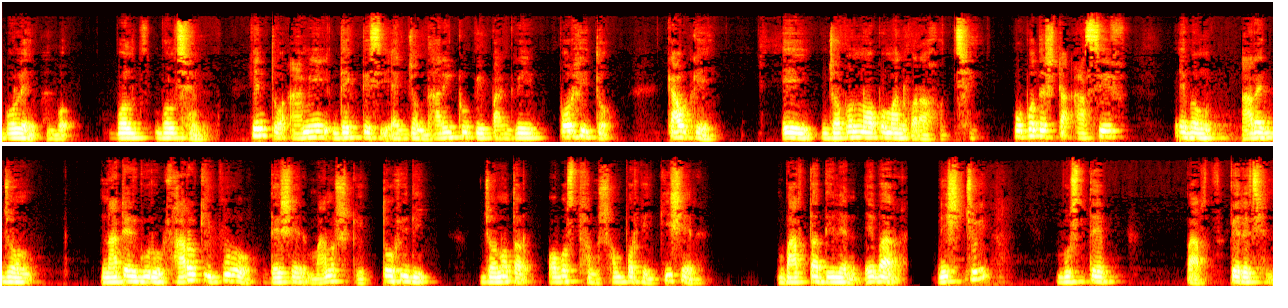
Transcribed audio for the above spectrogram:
বলে বলছেন। কিন্তু আমি দেখতেছি একজন ধারী টুপি পাগড়ি পরিহিত কাউকে এই জঘন্য অপমান করা হচ্ছে। উপদেষ্টা আসিফ এবং আরেকজন নাটের গুরু ফারুকি পুরো দেশের মানুষকে তহিদি জনতার অবস্থান সম্পর্কে কিসের বার্তা দিলেন এবার নিশ্চয়ই বুঝতে পার- পেরেছেন।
